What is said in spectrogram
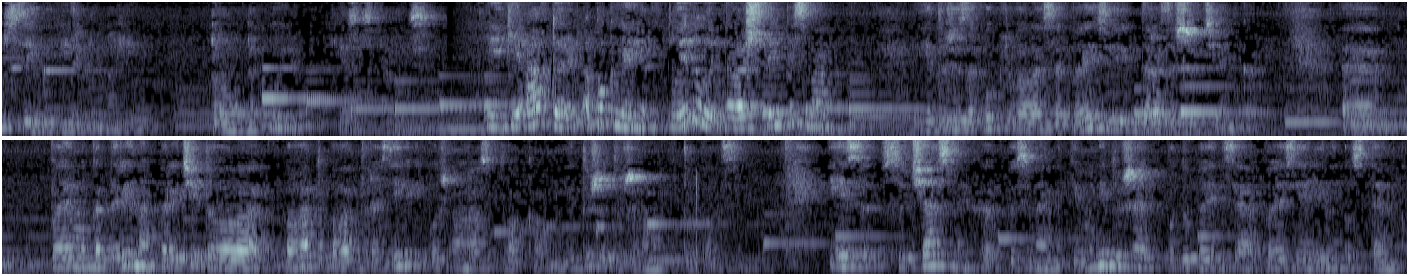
у сили вірили мої, тому такою я зосталася. Які автори або книги вплинули на ваш стиль письма? Я дуже захоплювалася поезією Тараса Шевченка. Е, Поему Катерина перечитувала багато-багато разів і кожного разу плакала. Мені дуже-дуже вона подобалася. Із сучасних письменників мені дуже подобається поезія Ліни Костенко.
